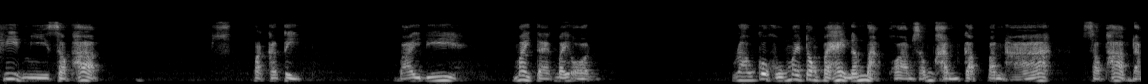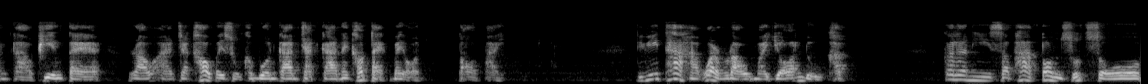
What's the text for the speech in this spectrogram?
ที่มีสภาพปกติ ใบดีไม่แตกใบอ่อน เราก็คงไม่ต้องไปให้น้ำหนักความสำคัญกับปัญหา สภาพดังกล่าวเพียงแต่เราอาจจะเข้าไปสู่กระบวนการจัดการให้เขาแตกใบอ่อนต่อไป ทีนี้ถ้าหากว่าเรามาย้อนดูครับ กรณีสภาพต้นสุดโทม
